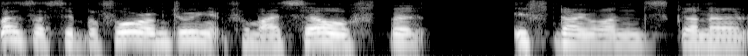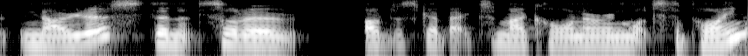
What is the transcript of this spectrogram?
as I said before, I'm doing it for myself. But if no one's gonna notice, then it's sort of I'll just go back to my corner, and what's the point?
